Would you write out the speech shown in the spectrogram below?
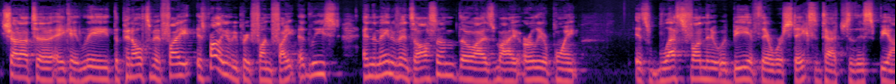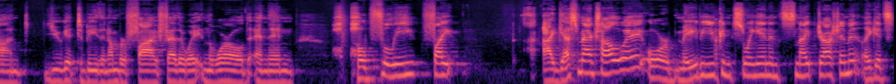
shout out to AK Lee. The penultimate fight is probably going to be a pretty fun fight, at least. And the main event's awesome, though, as my earlier point, it's less fun than it would be if there were stakes attached to this beyond you get to be the number five featherweight in the world and then hopefully fight I guess Max Holloway, or maybe you can swing in and snipe Josh Emmett. Like it's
